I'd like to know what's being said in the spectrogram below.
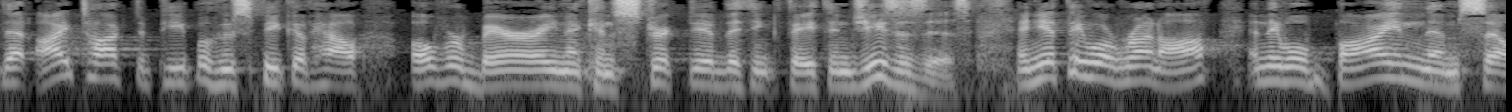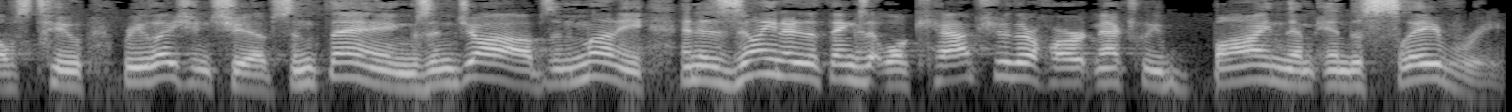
that I talk to people who speak of how overbearing and constrictive they think faith in Jesus is. And yet they will run off and they will bind themselves to relationships and things and jobs and money and a zillion other things that will capture their heart and actually bind them into slavery.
